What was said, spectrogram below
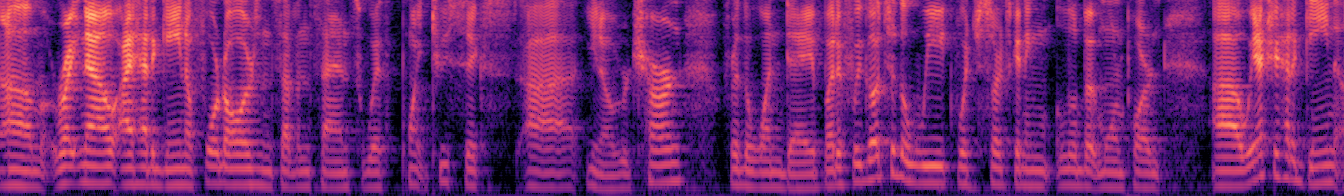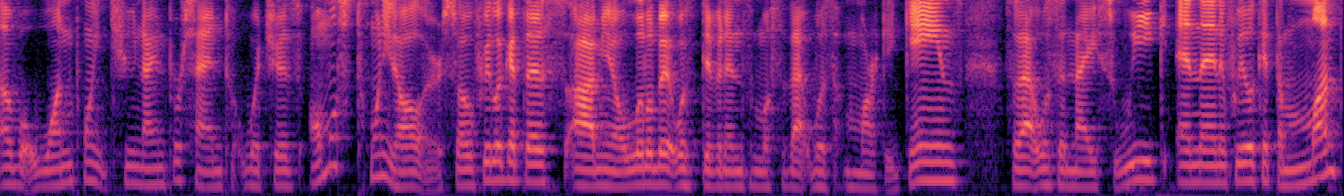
Um, right now, I had a gain of four dollars and seven cents with 0.26, uh, you know, return for the one day. But if we go to the week, which starts getting a little bit more important, uh, we actually had a gain of 1.29%, which is almost $20. So if we look at this, um, you know, a little bit was dividends, most of that was market gains. So that was a nice week. And then if we look at the month,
